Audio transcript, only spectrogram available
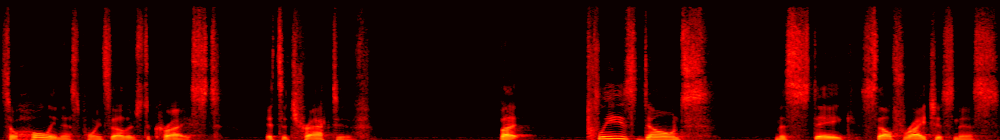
So, holiness points others to Christ. It's attractive. But please don't mistake self righteousness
